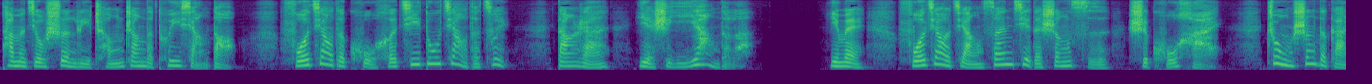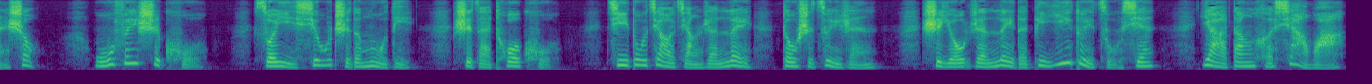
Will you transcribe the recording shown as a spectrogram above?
他们就顺理成章地推想到，佛教的苦和基督教的罪，当然也是一样的了。因为佛教讲三界的生死是苦海，众生的感受无非是苦，所以修持的目的是在脱苦。基督教讲人类都是罪人，是由人类的第一对祖先亚当和夏娃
